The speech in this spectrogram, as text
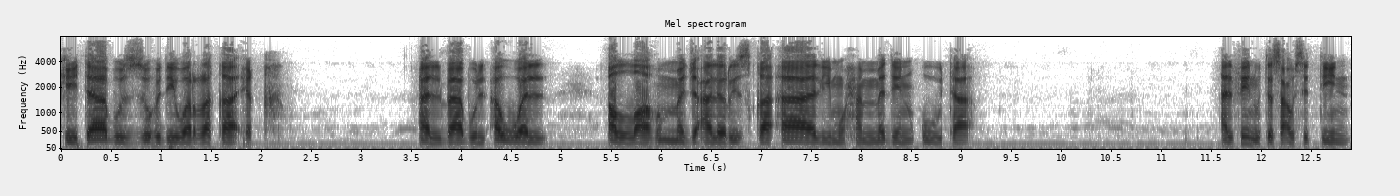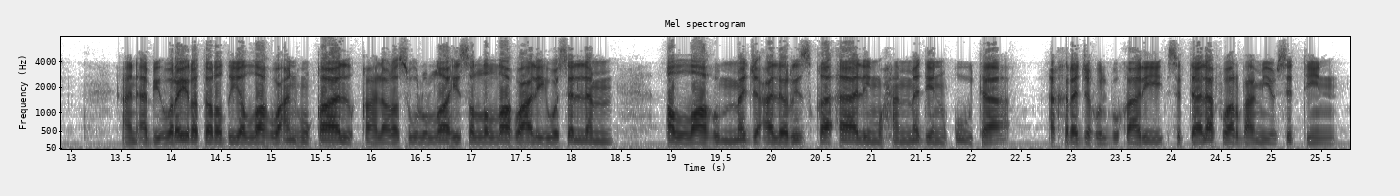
كتاب الزهد والرقائق. الباب الأول اللهم اجعل رزق آل محمد قوتا. 2069 عن أبي هريرة رضي الله عنه قال قال رسول الله صلى الله عليه وسلم اللهم اجعل رزق آل محمد قوتا. أخرجه البخاري 6460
